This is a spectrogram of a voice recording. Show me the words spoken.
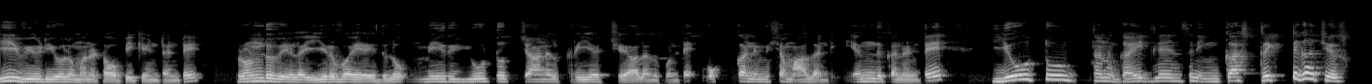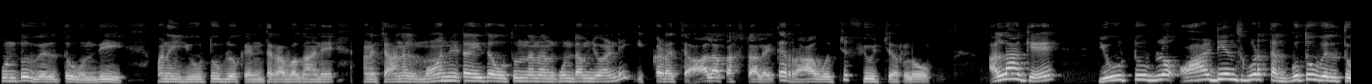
ఈ వీడియోలో మన టాపిక్ ఏంటంటే రెండు వేల ఇరవై ఐదులో మీరు యూట్యూబ్ ఛానల్ క్రియేట్ చేయాలనుకుంటే ఒక్క నిమిషం ఆగండి. ఎందుకనంటే యూట్యూబ్ తన గైడ్లైన్స్ని ఇంకా స్ట్రిక్ట్గా చేసుకుంటూ వెళ్తూ ఉంది. మనం యూట్యూబ్లోకి ఎంటర్ అవ్వగానే మన ఛానల్ మానిటైజ్ అవుతుందని అనుకుంటాం చూడండి. ఇక్కడ చాలా కష్టాలు అయితే రావచ్చు ఫ్యూచర్లో. అలాగే యూట్యూబ్లో ఆడియన్స్ కూడా తగ్గుతూ వెళ్తూ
